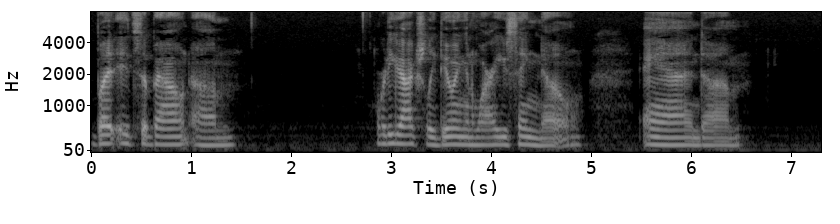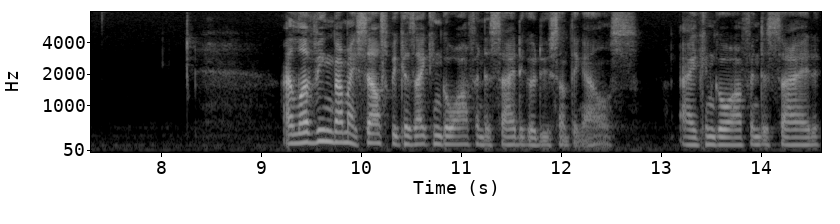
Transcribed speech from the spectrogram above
but it's about um, what are you actually doing and why are you saying no? And um, I love being by myself because I can go off and decide to go do something else. I can go off and decide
